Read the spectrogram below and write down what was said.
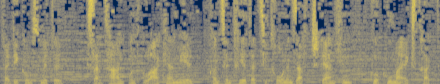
Verdickungsmittel, Xanthan und Guarkernmehl, konzentrierter Zitronensaft Sternchen, Kurkuma-Extrakt,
